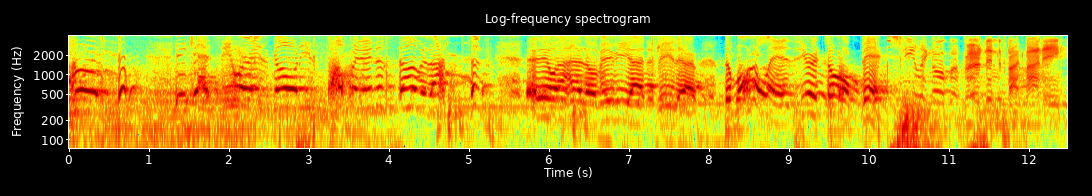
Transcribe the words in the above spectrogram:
oh, he can't see where he's going. He's bumping into stuff, and I, anyway, I don't know, maybe he had to be there. The moral is, you're a total bitch. Feeling overburdened by money?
